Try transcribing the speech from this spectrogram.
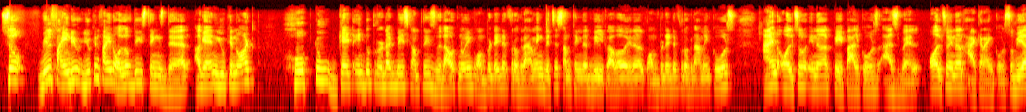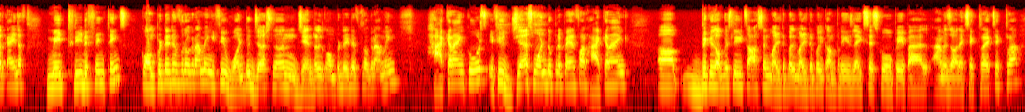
So, we'll find you, you can find all of these things there. Again, you cannot hope to get into product based companies without knowing competitive programming which is something that we'll cover in our competitive programming course and also in our paypal course as well also in our hackerrank course. So we are kind of made three different things. Competitive programming if you want to just learn general competitive programming. Hackerrank course if you just want to prepare for hackerrank uh, because obviously it's asked in multiple multiple companies like cisco paypal amazon etc etc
